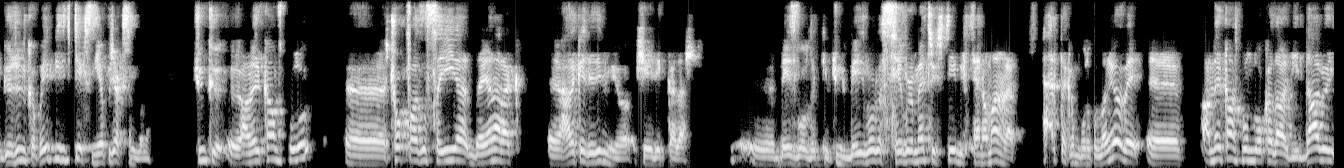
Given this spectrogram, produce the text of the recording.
gözünü kapayıp gideceksin, yapacaksın bunu. Çünkü Amerikan futbolu çok fazla sayıya dayanarak hareket edilmiyor şeydeki kadar e, beyzboldaki gibi. Çünkü beyzbolda sabermetrics diye bir fenomen var. Her takım bunu kullanıyor ve e, Amerikan futbolunda o kadar değil. Daha böyle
